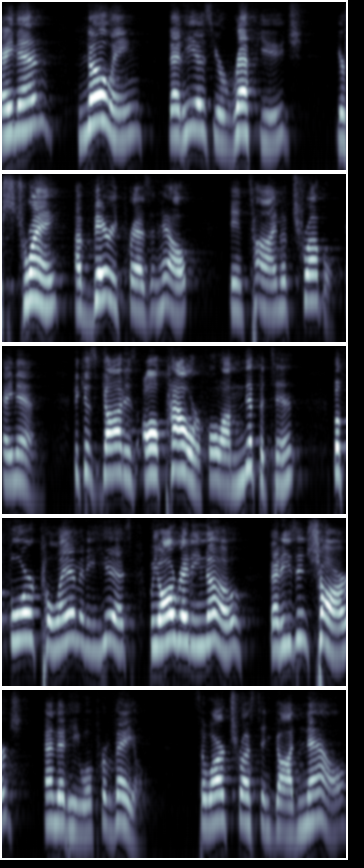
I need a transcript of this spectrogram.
amen, knowing that He is your refuge, your strength, a very present help in time of trouble, amen. Because God is all powerful, omnipotent. Before calamity hits, we already know that He's in charge and that He will prevail. So, our trust in God now,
